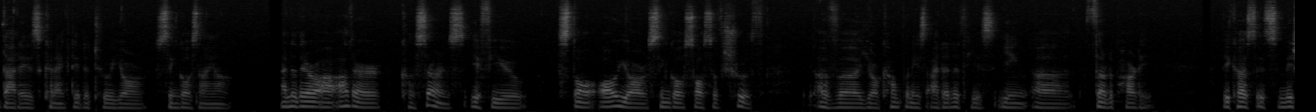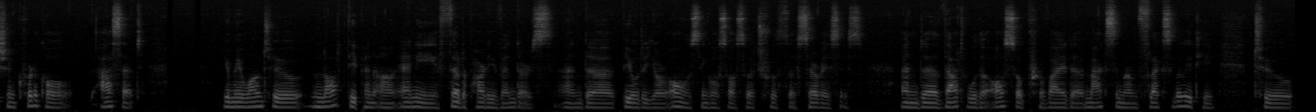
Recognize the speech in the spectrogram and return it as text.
that is connected to your single sign-on. And there are other concerns if you store all your single source of truth of uh, your company's identities in a third party. Because it's a mission critical asset you may want to not depend on any third party vendors and uh, build your own single source of truth services. And uh, that would also provide maximum flexibility to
